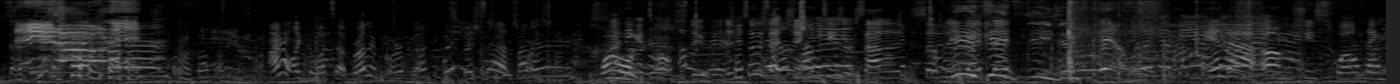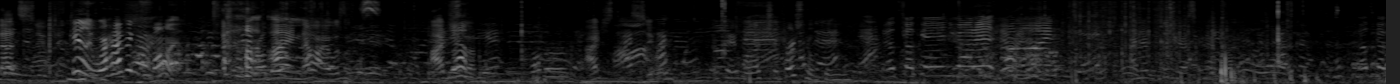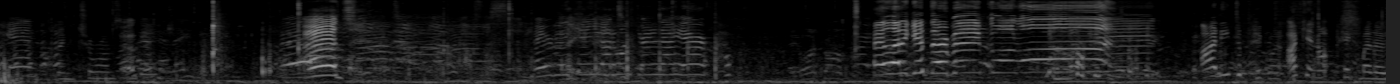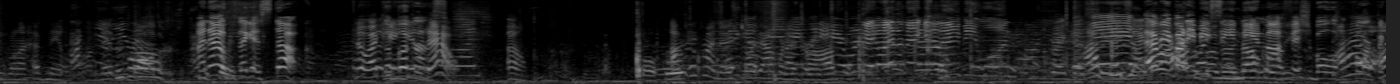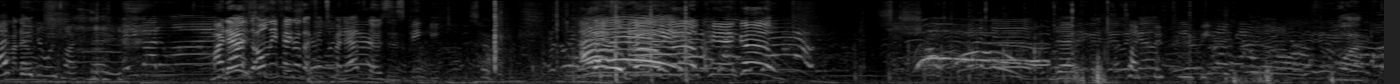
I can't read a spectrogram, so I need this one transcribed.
I don't like the what's up brother part, but I think the special teams part's funny. One I think it's all stupid. And so is that chicken Caesar salad stuff that you guys said. see those And that um she's 12 thing, that's stupid. Kaylee, we're having fun. I know, I wasn't. s- I just. I just think it's stupid. Okay, well that's your personal opinion. Let's go, Ken. You got it. Come on. I never said you guys can have fun. Let's go, Ken. Making sure we're on Okay. It's Hey, everybody, Ken, you got it. One stranded out here. Hey, let it get there, babe. Come on, one. I need to pick my. I cannot pick my nose when I have nails on. It bothers. I know, because I get stuck. No, I can't get it boogers. out. Oh. I three. pick my nose really bad when I drive. Hey, let him make it a baby one. Greg does too. Everybody be seeing me in my fish bowl of a car picking my nose. Hey, you got it, one. My dad's only finger that fits in my dad's nose is his pinky. Go, go, can go. Jay. It's like 15 feet shorter than ours. What?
